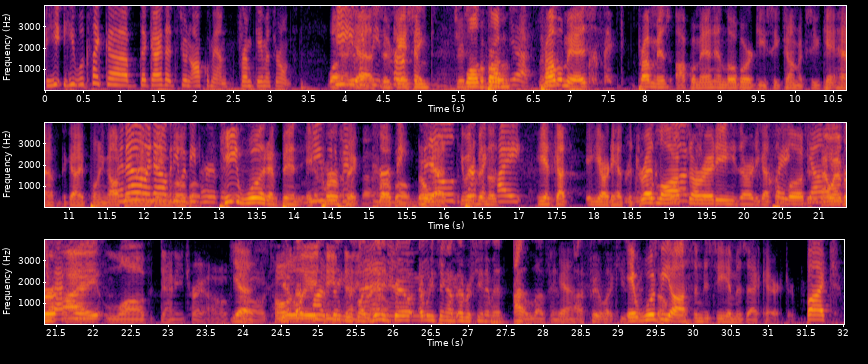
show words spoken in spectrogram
He he looks like uh, the guy that's doing Aquaman from Game of Thrones. Well, he yeah, would be so perfect. Jason. Jason Well, Momoa. prob- yeah, Problem is, perfect. Problem is Aquaman and Lobo are DC Comics, so you can't have the guy playing Aquaman. know, I know, being but he would be perfect. He would have been a He would've been perfect, perfect Lobo. build, yes, he would have been the. height. He has got. He already has the dreadlocks Look. already. He's already got the look. young. However, I love Danny Trejo. Yes. So Yeah, totally that's my team thing. Danny Is like Danny Trejo. Everything I've ever seen him in, I love him. Yeah. I feel like he's. It great, would so- be awesome to see him as that character, but,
